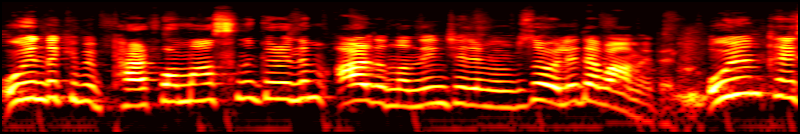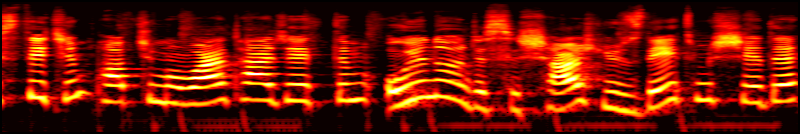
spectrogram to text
Oyundaki bir performansını görelim ardından incelememize öyle devam edelim. Oyun testi için PUBG Mobile tercih ettim. Oyun öncesi şarj %77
